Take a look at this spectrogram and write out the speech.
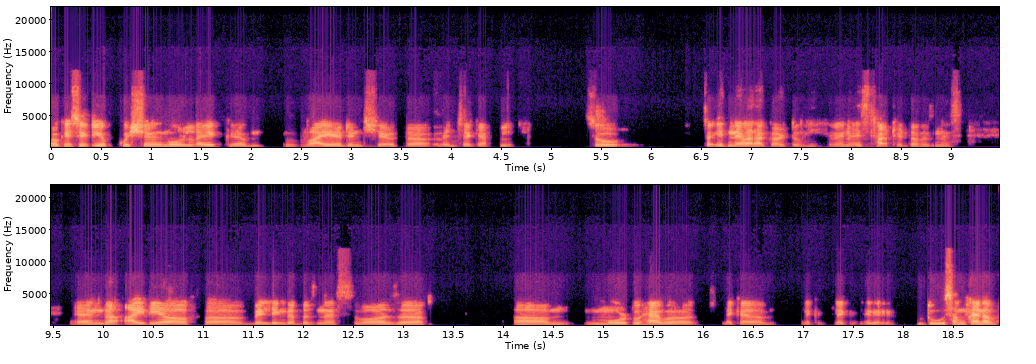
Okay, so your question is more like um, why I didn't share the venture capital. So, so it never occurred to me when I started the business, and the idea of uh, building the business was uh, um, more to have a like a like like, like do some kind of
